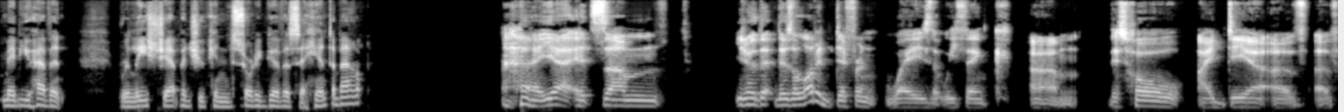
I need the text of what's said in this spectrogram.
maybe you haven't released yet but you can sort of give us a hint about? Yeah it's um you know th- there's a lot of different ways that we think um this whole idea of of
